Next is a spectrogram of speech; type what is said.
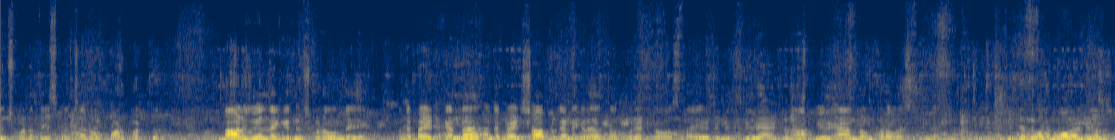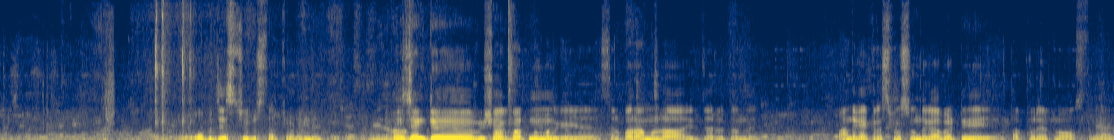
నుంచి కూడా తీసుకొచ్చారు ఉప్పాడ పట్టు. నాలుగు వేల దగ్గర నుంచి కూడా ఉంది. అంటే బయట కన్నా అంటే బయట షాపుల కన్నా ఇక్కడ తక్కువ రేట్గా వస్తాయి. ప్యూర్ హ్యాండ్లూమ్. ప్యూర్ హ్యాండ్లూమ్ కూడా వస్తుంది ఇంటర్లో కూడా క్వాలిటీ ఉంది ఓపెన్ చేసి చూపిస్తారు చూడండి ప్రజెంట్ విశాఖపట్నం మనకి శిల్పారామంలో ఇది జరుగుతుంది పండగ క్రిస్మస్ ఉంది కాబట్టి తక్కువ రేట్లో వస్తున్నాయి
